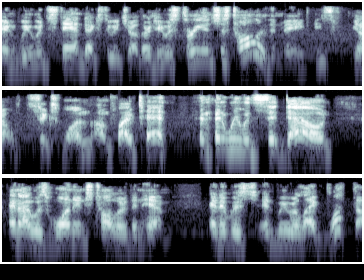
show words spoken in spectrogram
And we would stand next to each other, and he was three inches taller than me. He's, you know, six one. I'm 5'10. And then we would sit down, and I was one inch taller than him and it was and we were like what the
